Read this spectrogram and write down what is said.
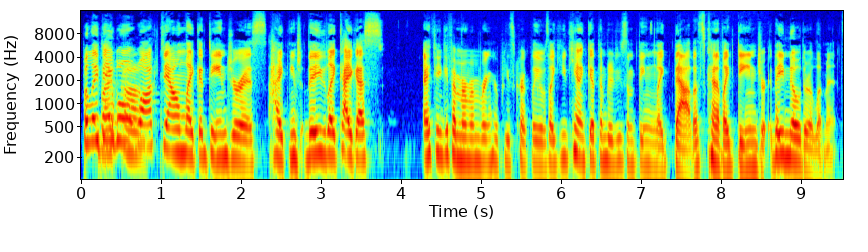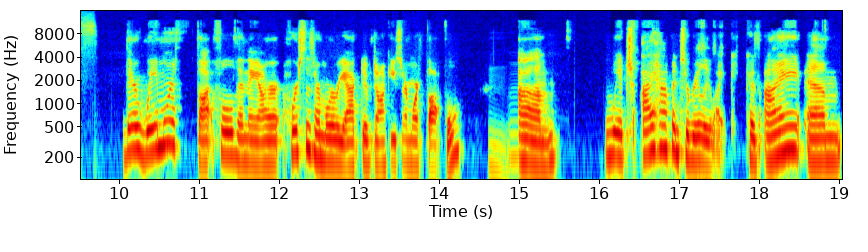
But like they won't um, walk down like a dangerous hiking. tr- They like I guess I think if I'm remembering her piece correctly, it was like you can't get them to do something like that. That's kind of like danger. They know their limits. they're way more thoughtful than they are. Horses are more reactive. Donkeys are more thoughtful. Mm. um, which I happen to really like because I am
